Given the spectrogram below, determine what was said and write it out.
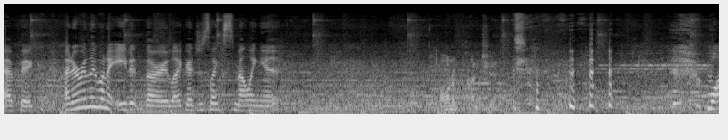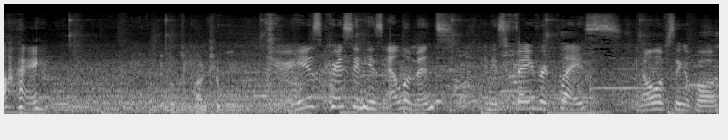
Epic. I don't really want to eat it though, like I just like smelling it. I want to punch it. Why? It looks punchable. Here's Chris in his element, in his favorite place in all of Singapore. We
